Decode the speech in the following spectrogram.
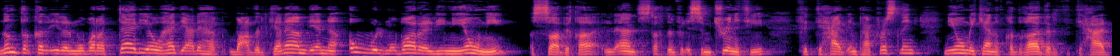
ننتقل إلى المباراة التالية وهذه عليها بعض الكلام لأنها أول مباراة لنيومي السابقة الآن تستخدم في الاسم ترينيتي في اتحاد Impact Wrestling نيومي كانت قد غادرت اتحاد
